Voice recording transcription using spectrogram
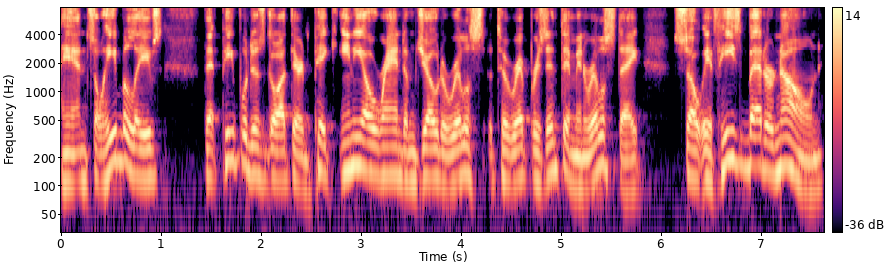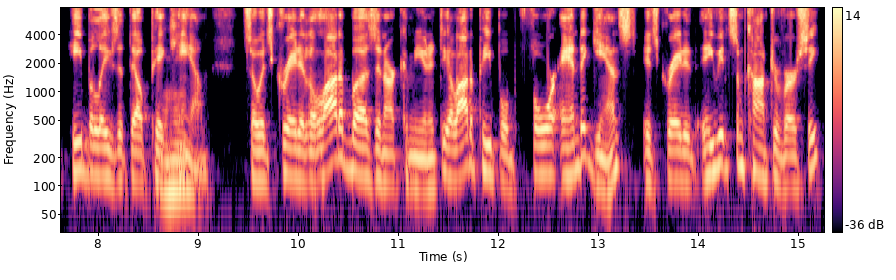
And so he believes that people just go out there and pick any old random Joe to real to represent them in real estate. So if he's better known, he believes that they'll pick mm-hmm. him. So it's created a lot of buzz in our community, a lot of people for and against. It's created even some controversy.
